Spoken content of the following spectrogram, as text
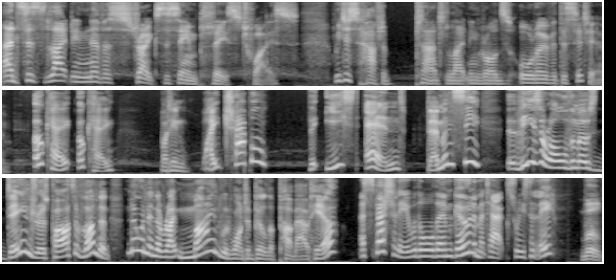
And since lightning never strikes the same place twice, we just have to plant lightning rods all over the city. Okay, okay. But in Whitechapel? The East End? Bermondsey? These are all the most dangerous parts of London. No one in their right mind would want to build a pub out here. Especially with all them golem attacks recently. Well,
